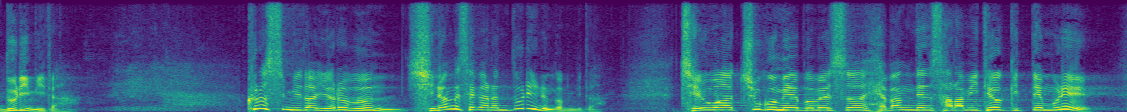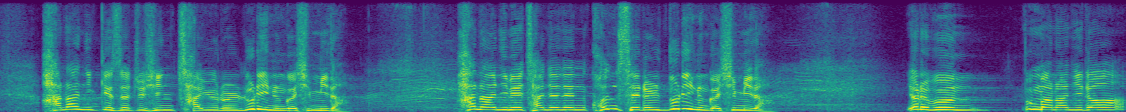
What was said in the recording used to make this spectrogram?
누립니다. 그렇습니다. 여러분, 신앙생활은 누리는 겁니다. 죄와 죽음의 법에서 해방된 사람이 되었기 때문에 하나님께서 주신 자유를 누리는 것입니다. 하나님의 자녀된 권세를 누리는 것입니다. 여러분, 뿐만 아니라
